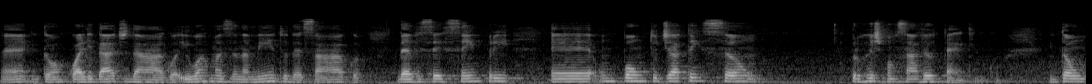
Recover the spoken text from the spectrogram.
Né? Então, a qualidade da água e o armazenamento dessa água deve ser sempre é, um ponto de atenção para o responsável técnico. Então,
